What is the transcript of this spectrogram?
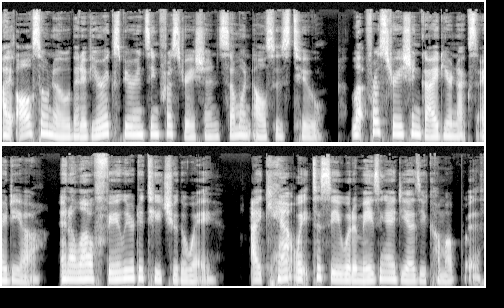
I also know that if you're experiencing frustration, someone else is too. Let frustration guide your next idea and allow failure to teach you the way. I can't wait to see what amazing ideas you come up with.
